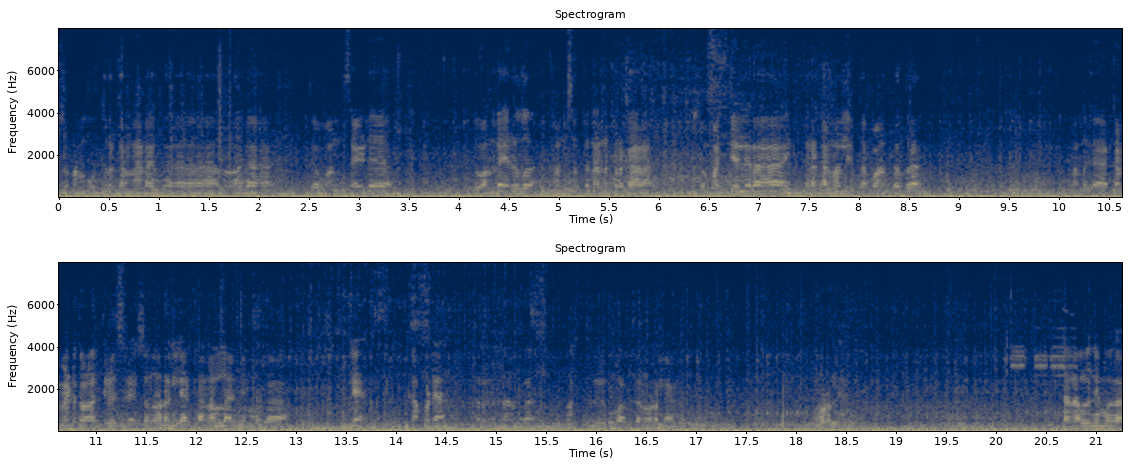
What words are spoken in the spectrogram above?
ಸೊ ನಮ್ಮ ಉತ್ತರ ಕರ್ನಾಟಕದೊಳಗೆ ಈಗ ಒಂದು ಸೈಡ್ ಇದು ಒಂದೇ ಇರೋದು ಅನ್ಸುತ್ತೆ ನನ್ನ ಪ್ರಕಾರ. ಸೊ ಮತ್ತೆ ಎಲ್ಲಾರ ಈ ಥರ ಟನಲ್ ಇತ್ತಪ್ಪ ಅಂತಂದ್ರೆ ನನಗೆ ಕಮೆಂಟ್ದೊಳಗೆ ತಿಳಿಸ್ರಿ. ಸೊ ನೋಡ್ರಿ ಟನಲ್ ನಿಮ್ಗೆ ಇಲ್ಲೇ ಹತ್ತಿರದಿಂದ ಅಂದ್ರೆ ಮಸ್ತ್ ವ್ಯೂ ಬರ್ತದೆ ಟನಲ್ ನಿಮಗೆ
